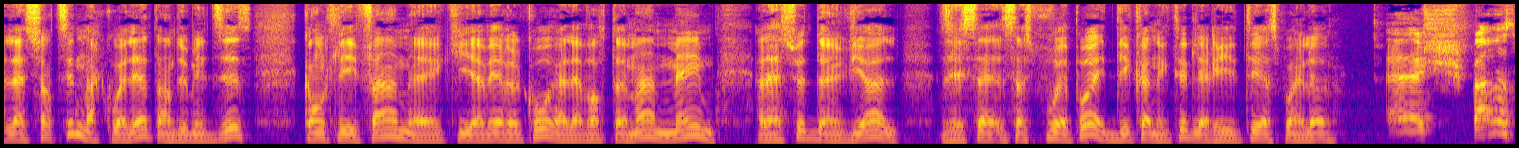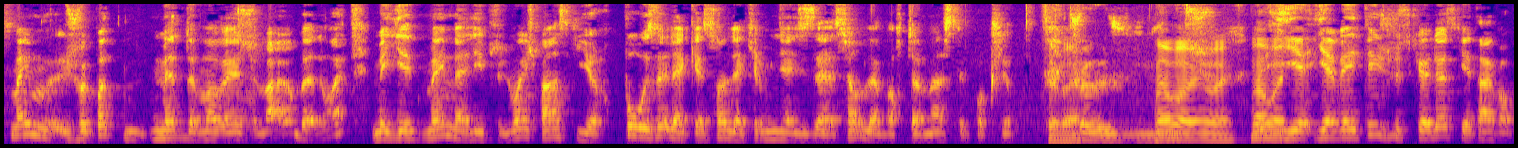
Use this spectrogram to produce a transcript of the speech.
la sortie de Marc Ouellette en 2010 contre les femmes euh, qui avaient recours à l'avortement, même à la suite d'un viol, ça, ça se pouvait pas être déconnecté de la réalité à ce point-là. Euh, je pense même, je veux pas te mettre de mauvaise humeur, Benoît, mais il est même allé plus loin. Je pense qu'il a reposé la question de la criminalisation de l'avortement à cette époque-là. C'est vrai. ah ouais, ouais. Il, avait été jusque-là, ce qui était encore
